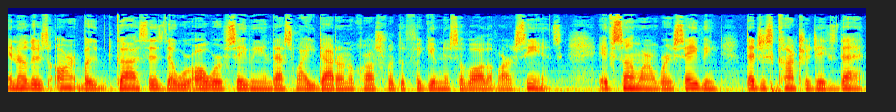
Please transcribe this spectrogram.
and others aren't? But God says that we're all worth saving, and that's why He died on the cross for the forgiveness of all of our sins. If some aren't worth saving, that just contradicts that.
